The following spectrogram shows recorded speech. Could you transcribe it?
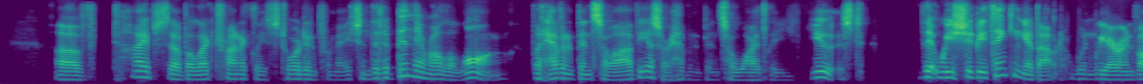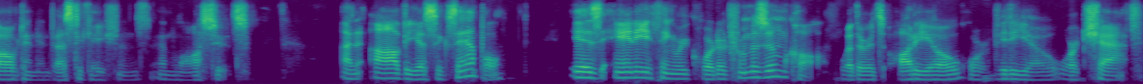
of types of electronically stored information that have been there all along, but haven't been so obvious or haven't been so widely used that we should be thinking about when we are involved in investigations and lawsuits. An obvious example is anything recorded from a Zoom call, whether it's audio or video or chat.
